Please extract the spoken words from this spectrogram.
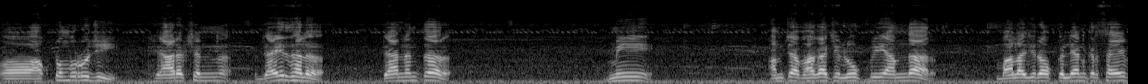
ऑक्टोबर रोजी हे आरक्षण जाहीर झालं. त्यानंतर मी आमच्या भागाचे लोकप्रिय आमदार बालाजीराव कल्याणकर साहेब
